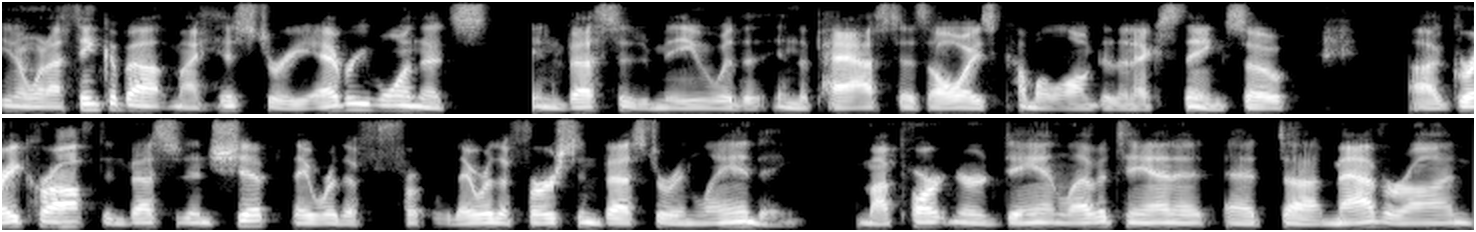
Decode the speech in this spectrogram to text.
you know, when I think about my history, everyone that's invested in me with it in the past has always come along to the next thing. So, uh, Greycroft invested in Shipt. They were the fir- they were the first investor in landing. My partner Dan Levitan at, at uh, Maveron,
